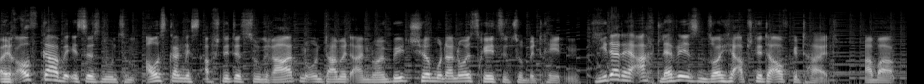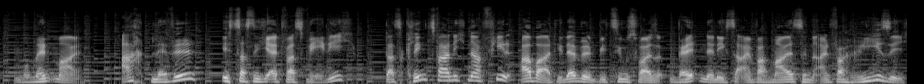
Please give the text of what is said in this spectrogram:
Eure Aufgabe ist es nun zum Ausgang des Abschnittes zu geraten und damit einen neuen Bildschirm und ein neues Rätsel zu betreten. Jeder der acht Level ist in solche Abschnitte aufgeteilt. Aber Moment mal, acht Level? Ist das nicht etwas wenig? Das klingt zwar nicht nach viel, aber die Level bzw. Welten nenne ich sie einfach mal, sind einfach riesig.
